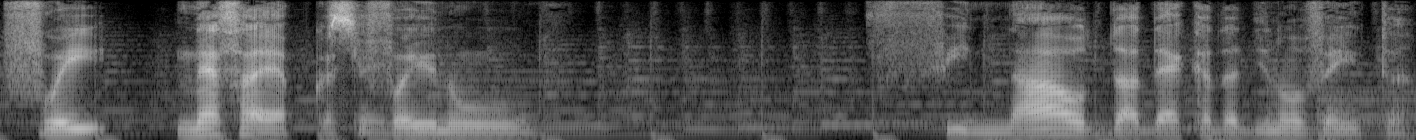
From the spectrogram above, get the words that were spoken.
foi nessa época, Sei. que foi no final da década de 90.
